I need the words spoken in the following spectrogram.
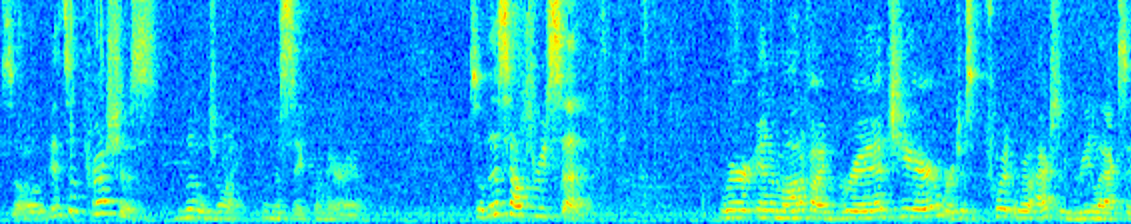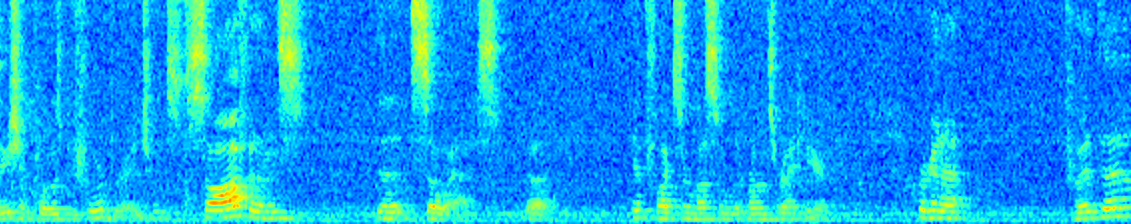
So it's a precious little joint in the sacrum area. So this helps reset it. We're in a modified bridge here. We're just put, we're actually relaxation pose before bridge, which softens the psoas, the hip flexor muscle that runs right here. We're gonna put the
